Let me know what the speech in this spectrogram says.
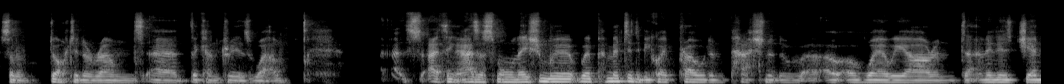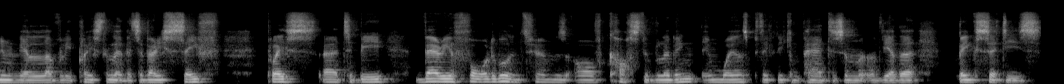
sort of dotted around uh, the country as well. I think as a small nation, we're, we're permitted to be quite proud and passionate of, of where we are, and and it is genuinely a lovely place to live. It's a very safe place uh, to be, very affordable in terms of cost of living in Wales, particularly compared to some of the other big cities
